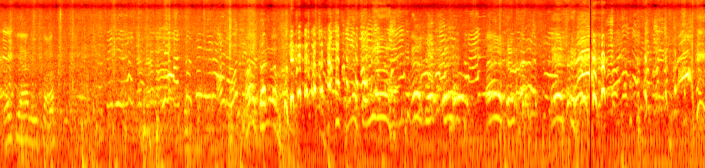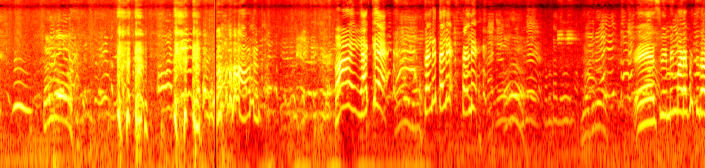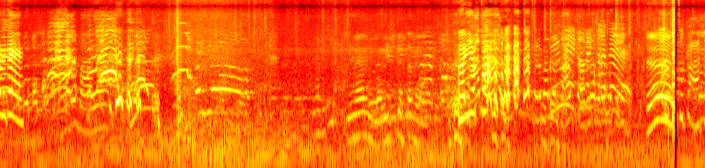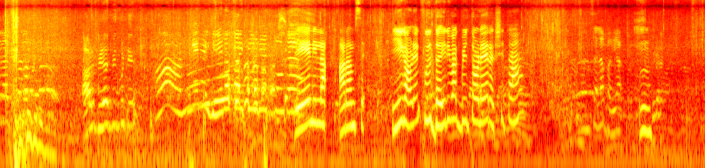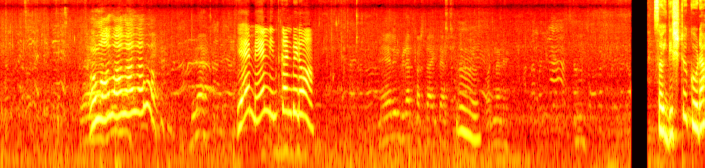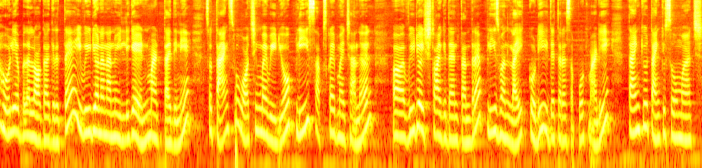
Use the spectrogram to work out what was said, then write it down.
ಹೋಯ್ತೀಯಾ ನಿಲ್ಕೋ ಆ, ತಳ್ಳು. ಏ, ತಳ್ಳು. ಏ, ತಳ್ಳು. ಏ, ತಳ್ಳು. ಏ, ತಳ್ಳು. ತಳ್ಳು ಓಯ್, ಯಾಕೆ ತಳ್ಳಿ ತಳ್ಳಿ ತಳ್ಳಿ ಏ ಸ್ವಿಮ್ಮಿಂಗ್ ಮಾಡಕ್ ಬರ್ತದ ಅವಳಿಗೆ ಏನಿಲ್ಲ ಇಷ್ಟೇ ತಾನೆ ಅಯ್ಯಪ್ಪ. ಏನಿಲ್ಲ ಆರಾಮ್ಸೆ. ಈಗ ಅವಳೇನ್ ಫುಲ್ ಧೈರ್ಯವಾಗಿ ಬೀಳ್ತಾವಳೆ ರಕ್ಷಿತಾ? ಹ್ಮ್. ಏ ಮೇಲ್ ನಿಂತ್ಕೊಂಡ್ ಬಿಡು ಮೇಲಿನ ಬಿಡೋದು ಕಷ್ಟ ಐತೆ. ಒಟ್ಟಿನಲ್ಲಿ ಸೊ ಇದಿಷ್ಟು ಕೂಡ ಹೋಳಿ ಹಬ್ಬದ ಲಾಗ್ ಆಗಿರುತ್ತೆ. ಈ ವಿಡಿಯೋನ ನಾನು ಇಲ್ಲಿಗೆ ಎಂಡ್ ಮಾಡ್ತಾ ಇದ್ದೀನಿ. So thanks for watching my video please subscribe my channel video ಇಷ್ಟ ಆಗಿದೆ ಅಂತಂದರೆ ಪ್ಲೀಸ್ ಒಂದು ಲೈಕ್ ಕೊಡಿ ಇದೇ ಥರ ಸಪೋರ್ಟ್ ಮಾಡಿ. Thank you thank you so much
